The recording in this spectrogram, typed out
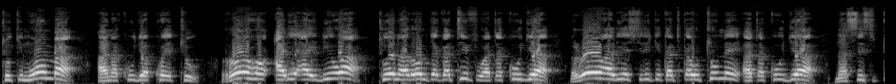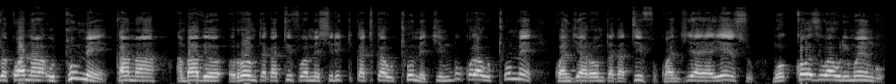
tukimwomba anakuja kwetu. Roho aliyeahidiwa tuwe na roho mtakatifu atakuja. Roho aliyeshiriki katika utume atakuja. Na sisi tutakuwa na utume kama ambavyo roho mtakatifu ameshiriki katika utume chimbuko la utume kwa njia ya roho mtakatifu kwa njia ya yesu mwokozi wa ulimwengu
